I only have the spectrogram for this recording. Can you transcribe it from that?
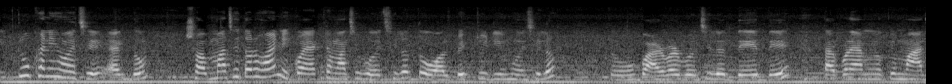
একটুখানি হয়েছে একদম। সব মাছে তো আর হয়নি, কয়েকটা মাছে হয়েছিল, তো অল্প একটুই ডিম হয়েছিল। তো বারবার বলছিল, দে দে। তারপরে আমি ওকে মাছ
